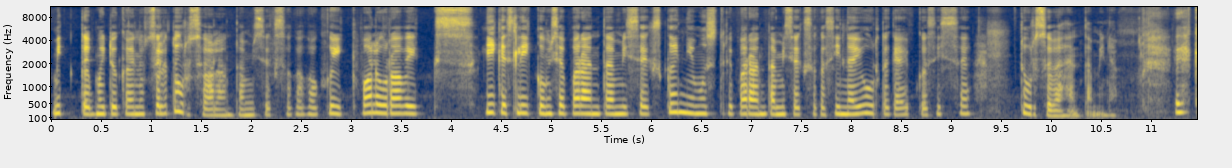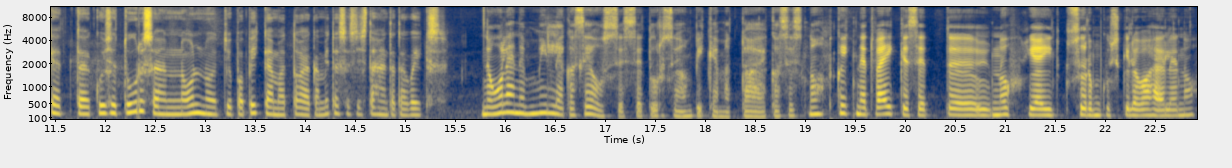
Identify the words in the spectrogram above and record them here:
mitte muidugi ainult selle turse alandamiseks, aga ka kõik valuraviks, liigesliikumise parandamiseks, kõnnimustri parandamiseks, aga sinna juurde käib ka siis see turse vähendamine. ehk et kui see turse on olnud juba pikemat aega, mida see siis tähendada võiks? No oleneb, millega seoses see turse on pikemat aega, sest noh, kõik need väikesed noh, jäid sõrm kuskile vahele, noh,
